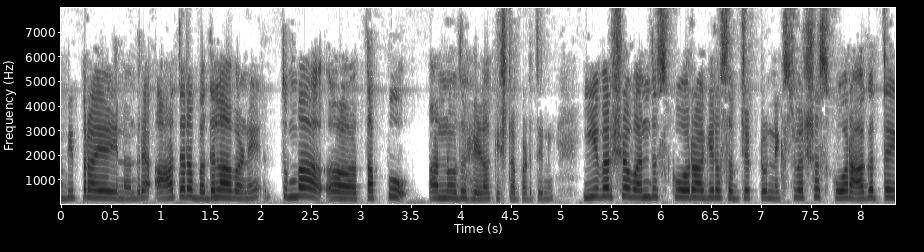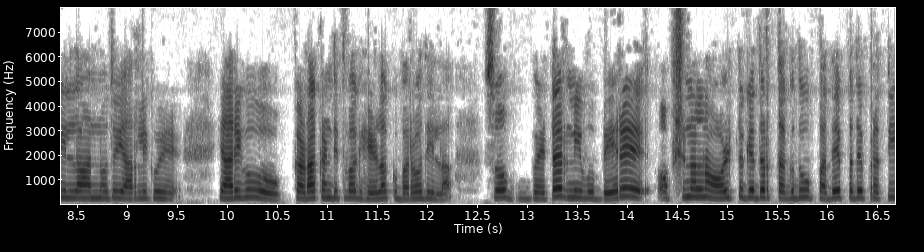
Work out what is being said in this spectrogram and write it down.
ಅಭಿಪ್ರಾಯ ಏನಂದರೆ ಆ ಥರ ಬದಲಾವಣೆ ತುಂಬ ತಪ್ಪು ಅನ್ನೋದು ಹೇಳೋಕೆ ಇಷ್ಟಪಡ್ತೀನಿ. ಈ ವರ್ಷ ಒಂದು ಸ್ಕೋರ್ ಆಗಿರೋ ಸಬ್ಜೆಕ್ಟು ನೆಕ್ಸ್ಟ್ ವರ್ಷ ಸ್ಕೋರ್ ಆಗುತ್ತೆ ಇಲ್ಲ ಅನ್ನೋದು ಯಾರಿಗೂ ಯಾರಿಗೂ ಕಡಾಖಂಡಿತವಾಗಿ ಹೇಳೋಕೆ ಬರೋದಿಲ್ಲ. ಸೊ ಬೆಟರ್ ನೀವು ಬೇರೆ ಆಪ್ಷನಲ್ನ ಆಲ್ ಟುಗೆದರ್ ತೆಗೆದು ಪದೇ ಪದೇ ಪ್ರತಿ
